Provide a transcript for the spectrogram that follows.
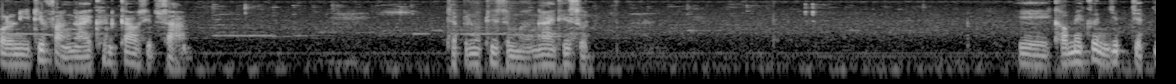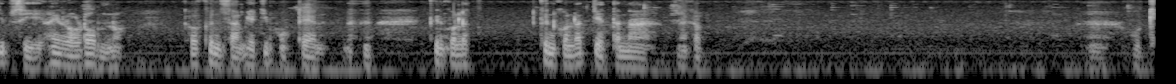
กรณีที่ฝั่งงายขึ้น 93 จะเป็นรูปที่เสมอง่ายที่สุด อเขาไม่ขึ้นยี่สิบเจ็ดยี่สิบสี่ให้เราร่มเนาะเขาขึ้นสามเอ็ดยี่สิบหกแทนขึ้นคนละขึ้นคนละเจตนานะครับอ่าโอเค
